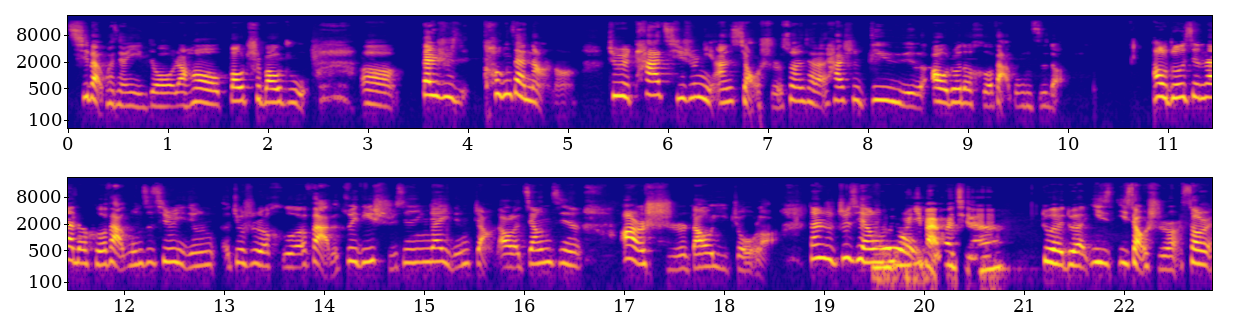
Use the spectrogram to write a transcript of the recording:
七百块钱一周，然后包吃包住，呃，但是坑在哪儿呢？就是它其实你按小时算下来，它是低于澳洲的合法工资的。澳洲现在的合法工资其实已经就是合法的最低时薪，应该已经涨到了将近二十刀一周了。但是之前我有一百块钱，对对，一一小时，sorry，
